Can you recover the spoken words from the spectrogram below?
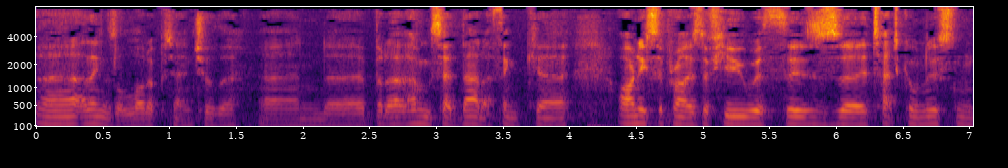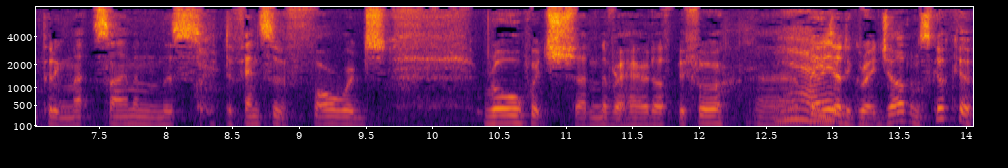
uh, I think there's a lot of potential there. And uh, but uh, having said that, I think uh, Arnie surprised a few with his uh, tactical nous and putting Matt Simon in this defensive forward role, which I'd never heard of before. Uh, Yeah, but he did a great job in Skuku,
